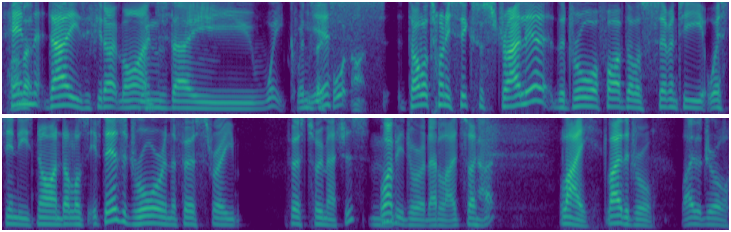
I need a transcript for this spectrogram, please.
Ten days, if you don't mind. Wednesday week, Wednesday fortnight. yes, dollar twenty six Australia. The draw five dollars seventy. West Indies nine dollars. If there's a draw in the first three, first two matches, it won't be a draw at Adelaide. So Mm. No. lay, lay the draw. Lay the draw.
